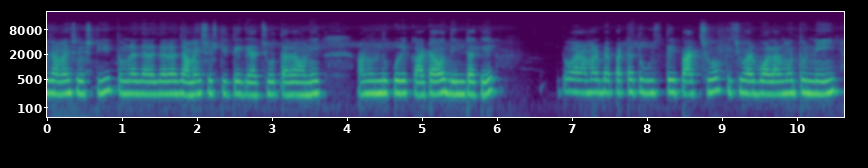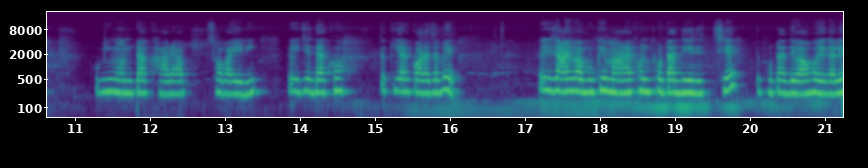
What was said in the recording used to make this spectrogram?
জামাই ষষ্ঠী। তোমরা যারা যারা জামাই ষষ্ঠীতে গেছো, তারা অনেক আনন্দ করে কাটাও দিনটাকে। তো আর আমার ব্যাপারটা তো বুঝতেই পারছ, কিছু আর বলার মতো নেই। খুবই মনটা খারাপ সবাইয়েরই। তো এই যে দেখো তো কি আর করা যাবে? এই জামাইবাবুকে মা এখন ফোঁটা দিয়ে দিচ্ছে। তো ফোঁটা দেওয়া হয়ে গেলে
